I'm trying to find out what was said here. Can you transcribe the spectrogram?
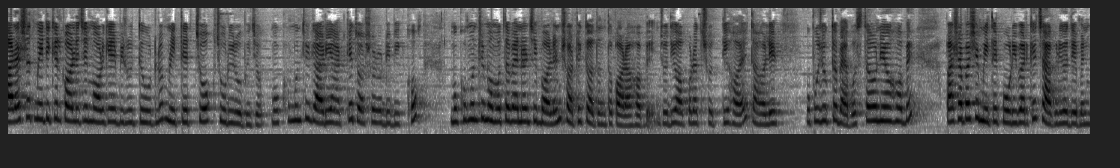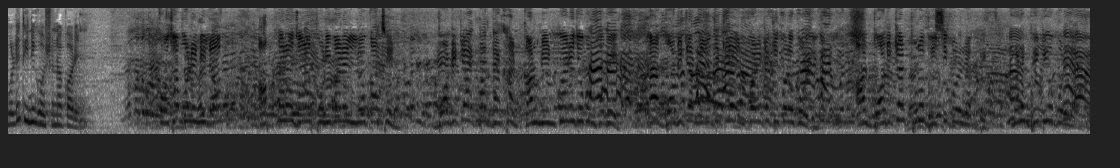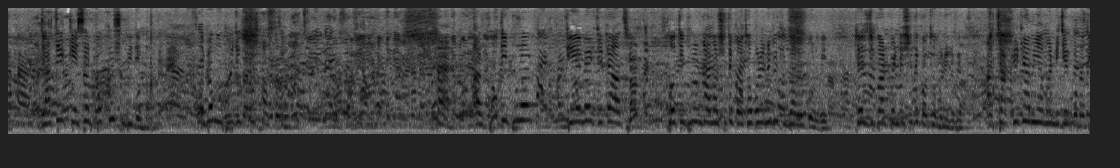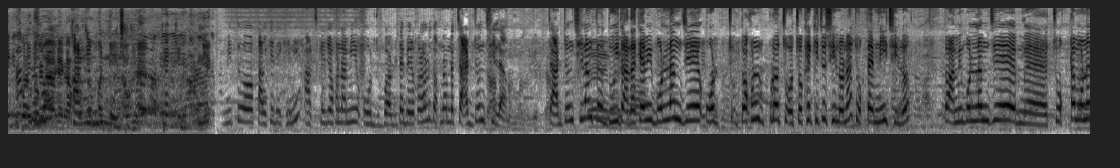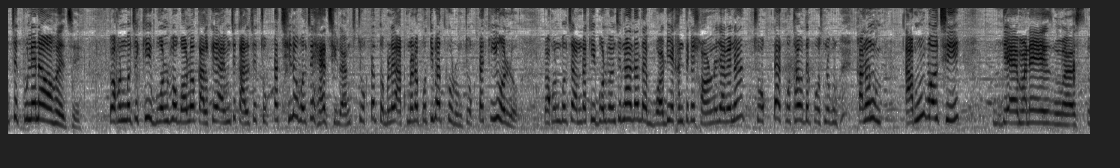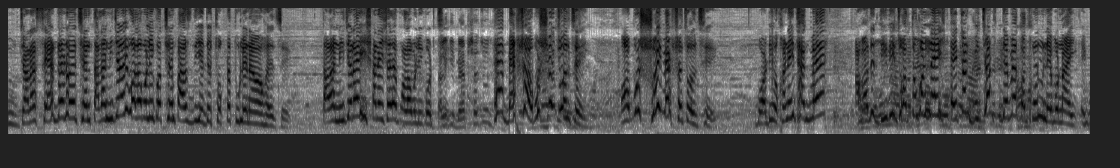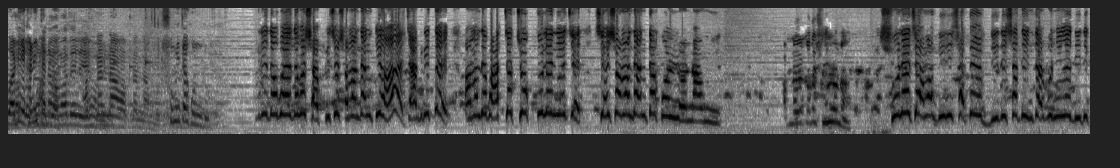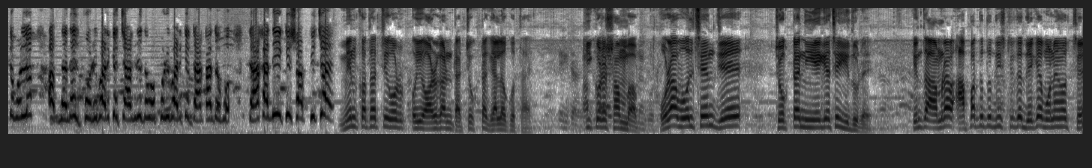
Barasat medical কলেজের মর্গের বিরুদ্ধে উঠল মৃতের চোখ চুরির অভিযোগ। মুখ্যমন্ত্রী গাড়ি আটকে যশোর রোডে বিক্ষোভ। মুখ্যমন্ত্রী মমতা ব্যানার্জি বলেন, সঠিক তদন্ত করা হবে। যদি অপরাধ সত্যি হয়, তাহলে উপযুক্ত ব্যবস্থাও নেওয়া হবে। পাশাপাশি মৃতের পরিবারকে চাকরিও দেবেন বলে তিনি ঘোষণা করেন। কথা বলে নিলাম আপনারা যারা পরিবারের লোক আছেন বডিটা একবার দেখান, কারণ এনকোয়ারি যখন হবে হ্যাঁ বডিটা না দেখলে এনকোয়ারিটা কি করে করবে? আর বডিটার পুরো ভিসি করে রাখবে মানে ভিডিও করে রাখবে, যাতে কেসের পক্ষে সুবিধে হয় এবং উপযুক্ত শাস্তি হ্যাঁ। আর ক্ষতিপূরণ ডিএম এর যেটা আছে, ক্ষতিপূরণটা আমার সাথে কথা বলে নেবে, কীভাবে করবে? হেলথ ডিপার্টমেন্টের সাথে কথা বলে নেবে। আর চাকরিটা আমি আমার নিজের কোথা থেকে করে দেবো কালকের মধ্যে পৌঁছে দেবো। থ্যাংক ইউ আমি তো কালকে দেখিনি, আজকে যখন আমি ওর বডিটা বের করা হলো, তখন আমরা চারজন ছিলাম। চারজন ছিলাম, তো দুই দাদাকে আমি বললাম যে ওর তখন পুরো চোখে কিছু ছিল না, চোখটা এমনিই ছিল। তো আমি বললাম যে চোখটা মনে হচ্ছে তুলে নেওয়া হয়েছে। তখন বলছে কি বলব বলো কালকে আমি বলছি কালকে চোখটা ছিল বলছে হ্যাঁ ছিল। আমি চোখটা তো বলে আপনারা প্রতিবাদ করুন চোখটা কি হলো? তখন বলছে আমরা কি বলব? আমি বলছি, না দাদা বডি এখান থেকে সরানো যাবে না চোখটা কোথাও ওদের প্রশ্ন করুন। কারণ আমি বলছি যে মানে যারা স্যাররা রয়েছেন তারা নিজেরাই বলা বলি করছেন পাশ দিয়ে যে চোখটা তুলে নেওয়া হয়েছে। তারা নিজেরাই ইশারা ইশারা বলা বলি করছে ব্যবসা হ্যাঁ ব্যবসা অবশ্যই চলছে। অবশ্যই ব্যবসা চলছে। বডি ওখানেই থাকবে। আমাদের দিদি যতক্ষণ নেই এটার বিচার দেবে ততক্ষণ নেব নাই এই বডি এখানেই থাকবে। নাম আপনার নাম সুমিতা কুণ্ডু। চাকরি দেবো এ দেবো সবকিছু সমাধান কি হয়? চাকরিতে আমাদের বাচ্চার চোখ তুলে নিয়েছে সেই সমাধানটা করল না উনি। আপনাদের কথা শুনলো না? শুনেছে আমার দিদির সাথে দিদির সাথে ইন্টারভিউ নিলে দিদিকে বলল আপনাদের পরিবারকে চাকরি দেবো পরিবারকে টাকা দেবো। টাকা দিয়ে কি সবকিছু হয়? মেন কথা হচ্ছে ওর ওই অর্গানটা চোখটা গেল কোথায়? কি করে সম্ভব? ওরা বলছেন যে চোখটা নিয়ে গেছে ইঁদুরে। কিন্তু আমরা আপাতত দৃষ্টিতে দেখে মনে হচ্ছে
